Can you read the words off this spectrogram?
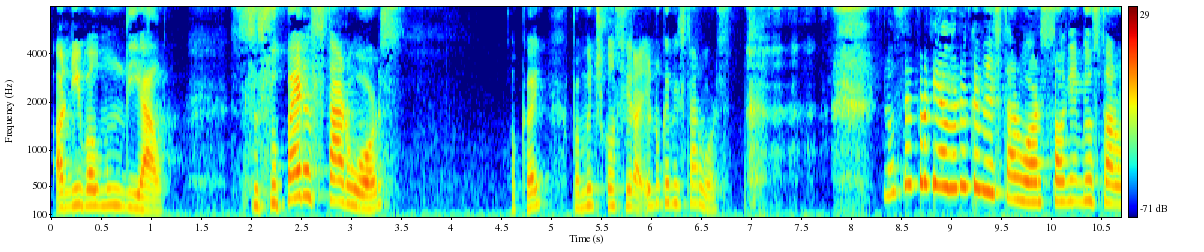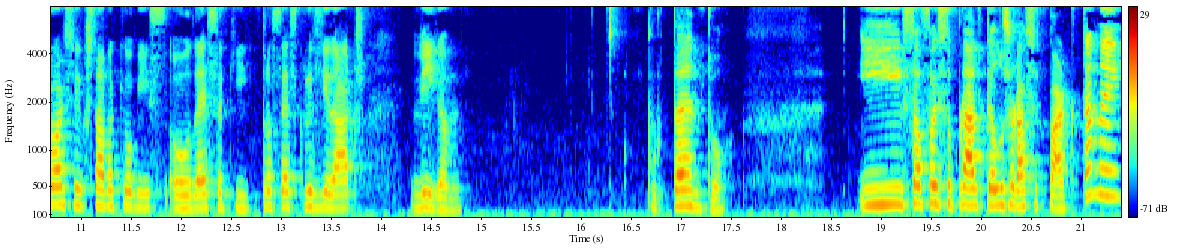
a nível mundial. Se supera Star Wars, ok? Para muitos considerar. Eu nunca vi Star Wars. Não sei porquê, eu nunca vi Star Wars. Se alguém viu Star Wars e gostava que eu visse, ou desse aqui, trouxesse curiosidades, diga-me. Portanto, e só foi superado pelo Jurassic Park, também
